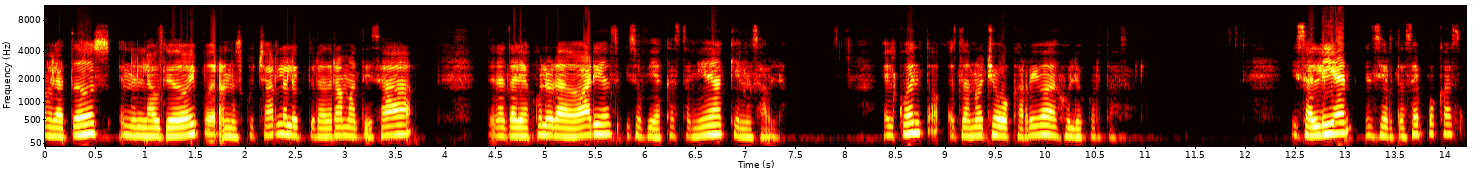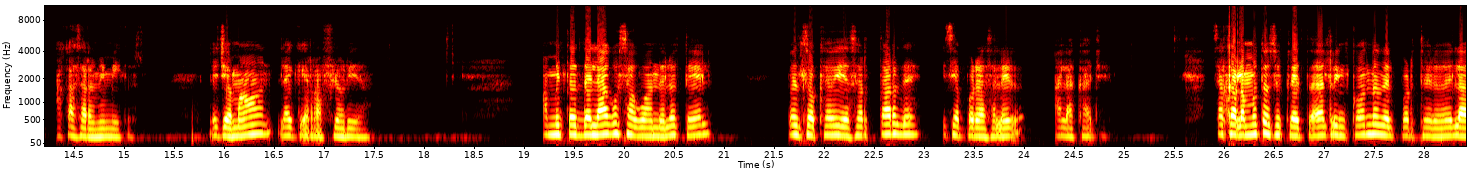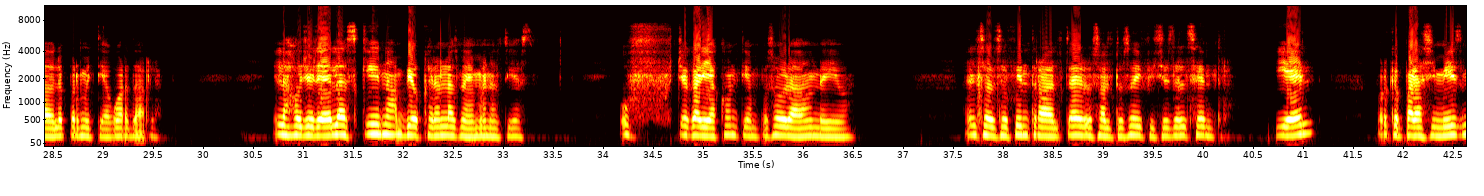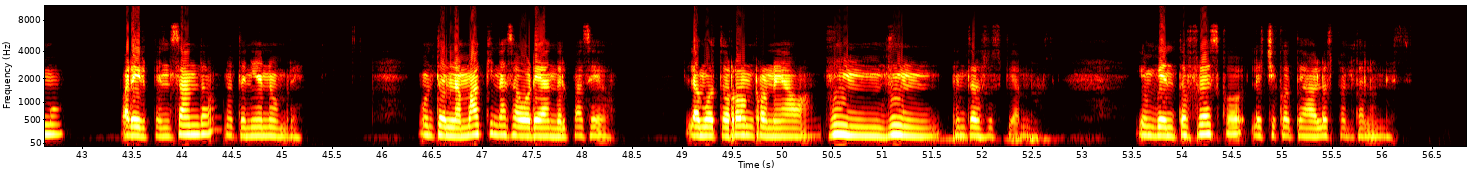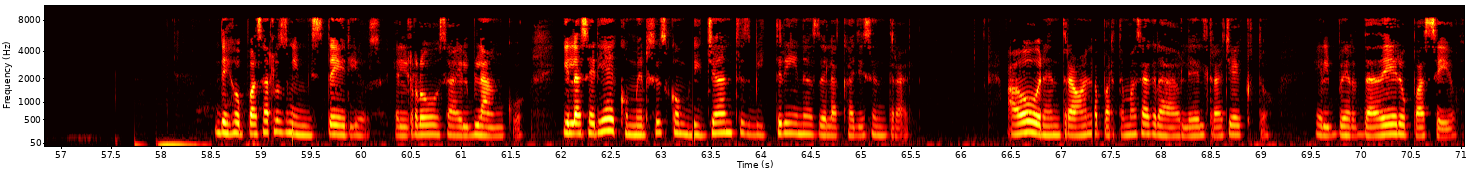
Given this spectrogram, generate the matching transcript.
Hola a todos, en el audio de hoy podrán escuchar la lectura dramatizada de Natalia Colorado Arias y Sofía Castañeda, quien les habla. El cuento es La noche boca arriba de Julio Cortázar. Y salían, en ciertas épocas, a cazar enemigos. Le llamaban la Guerra Florida. A mitad del lago zaguán del hotel, pensó que debía ser tarde y se apuró a salir a la calle. Sacar la motocicleta del rincón donde el portero de lado le permitía guardarla. En la joyería de la esquina vio que eran las nueve menos diez. Uf, llegaría con tiempo sobrado donde iba. El sol se filtraba entre los altos edificios del centro, y él, porque para sí mismo, para ir pensando, no tenía nombre. Montó en la máquina saboreando el paseo. La moto ronroneaba, ¡vum, vum!, entre sus piernas, y un viento fresco le chicoteaba los pantalones. Dejó pasar los ministerios, el rosa, el blanco y la serie de comercios con brillantes vitrinas de la calle central. Ahora entraba en la parte más agradable del trayecto, el verdadero paseo.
